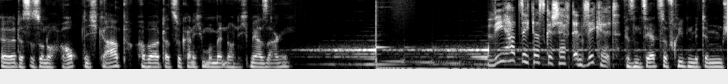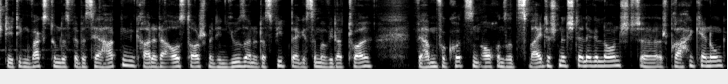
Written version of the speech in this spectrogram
äh, das es so noch überhaupt nicht gab. Aber dazu kann ich im Moment noch nicht mehr sagen. Wie hat sich das Geschäft entwickelt? Wir sind sehr zufrieden mit dem stetigen Wachstum, das wir bisher hatten. Gerade der Austausch mit den Usern und das Feedback ist immer wieder toll. Wir haben vor kurzem auch unsere zweite Schnittstelle gelauncht, äh, Spracherkennung,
